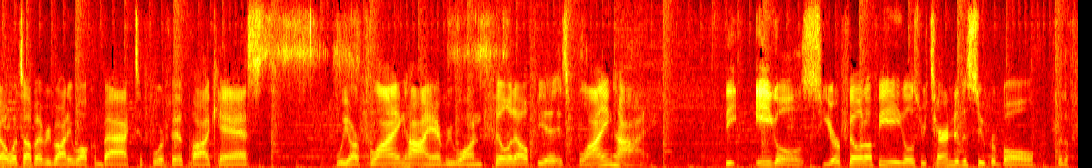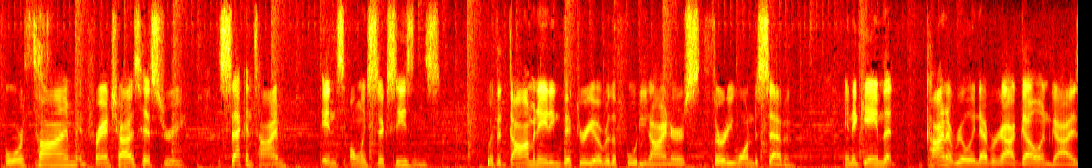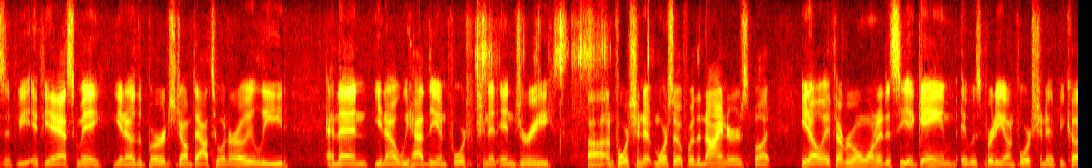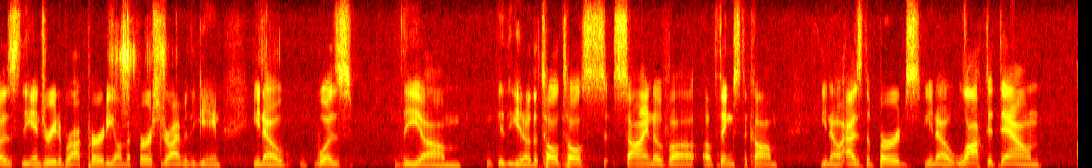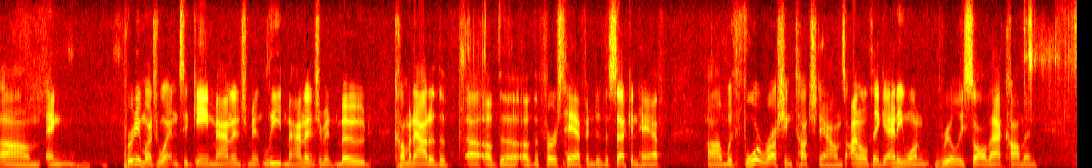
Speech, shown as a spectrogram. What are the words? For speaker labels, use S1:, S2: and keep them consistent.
S1: Yo, what's up, everybody? Welcome back to Forfeit Podcast. We are flying high, everyone. Philadelphia is flying high. The Eagles, your Philadelphia Eagles, return to the Super Bowl for the fourth time in franchise history, the second time in only six seasons, with a dominating victory over the 49ers, 31 to 7, in a game that kind of really never got going, guys. If you if you ask me, you know the Birds jumped out to an early lead, and then you know we had the unfortunate injury, uh, unfortunate more so for the Niners, but you know if everyone wanted to see a game, it was pretty unfortunate because the injury to Brock Purdy on the first drive of the game, you know, was the um, you know the tall tall sign of uh, of things to come. You know, as the Birds, you know, locked it down um, and pretty much went into game management, lead management mode coming out of the uh, of the of the first half into the second half um, with four rushing touchdowns. I don't think anyone really saw that coming.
